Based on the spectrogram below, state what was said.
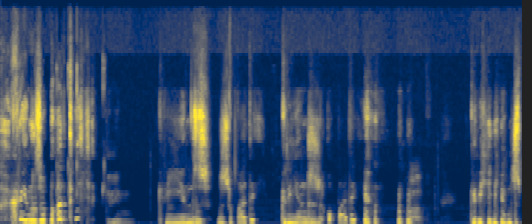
Хрін жопатий? Крін. Крінж жопатий? Крінж опатий? Крінж.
